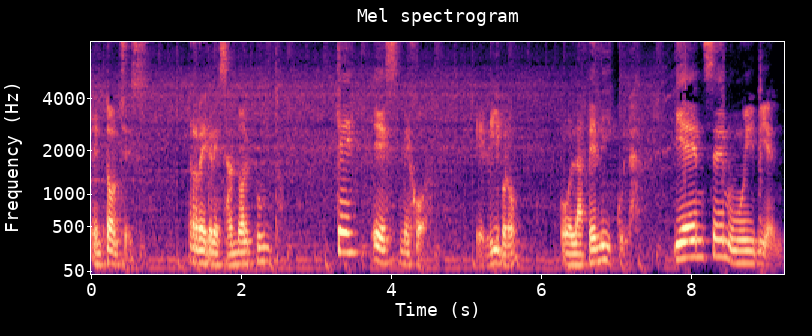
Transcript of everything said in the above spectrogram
Entonces, regresando al punto. ¿Qué es mejor? ¿El libro o la película? Piense muy bien.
